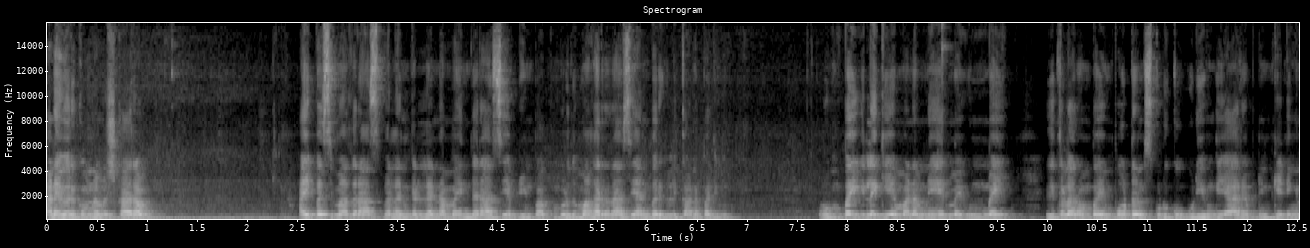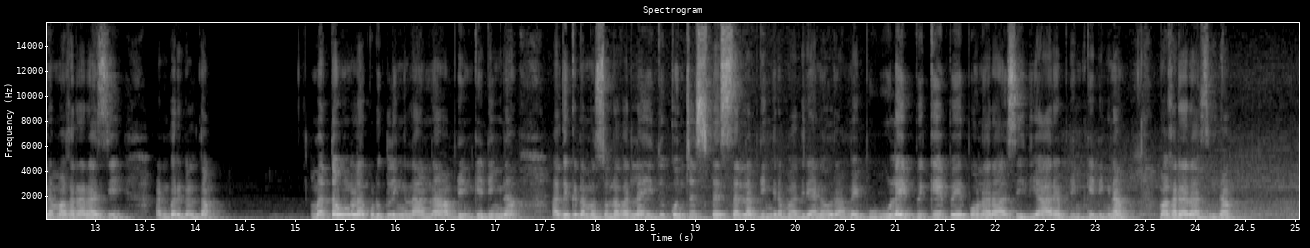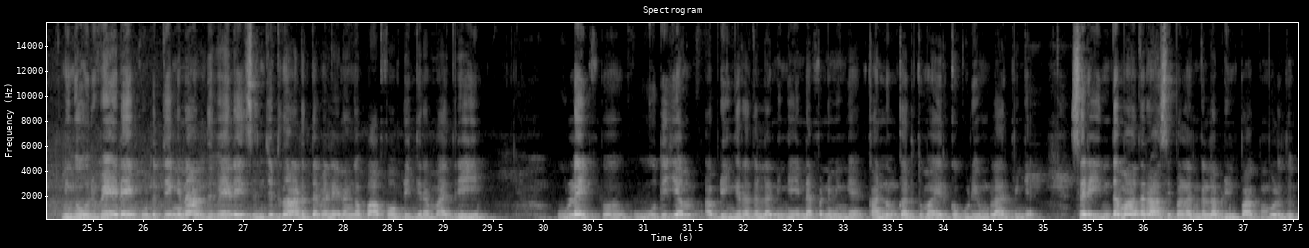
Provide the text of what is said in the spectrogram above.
அனைவருக்கும் நமஸ்காரம். ஐப்பசி மாத ராசி பலன்களில் நம்ம இந்த ராசி அப்படின்னு பார்க்கும்பொழுது மகர ராசி அன்பர்களுக்கான பதிவு. ரொம்ப இலகிய மனம் நேர்மை உண்மை இதுக்கெல்லாம் ரொம்ப இம்பார்ட்டன்ஸ் கொடுக்கக்கூடியவங்க யார் அப்படின்னு கேட்டிங்கன்னா மகர ராசி அன்பர்கள் தான். மற்றவங்களாம் கொடுக்கலீங்களான்னா அப்படின்னு கேட்டிங்கன்னா அதுக்கு நம்ம சொல்ல வரல. இது கொஞ்சம் ஸ்பெஷல் அப்படிங்கிற மாதிரியான ஒரு அமைப்பு. உழைப்புக்கே பேர் போன ராசி இது யார் அப்படின்னு கேட்டிங்கன்னா மகர ராசி தான். நீங்கள் ஒரு வேலையை கொடுத்தீங்கன்னா அந்த வேலையை செஞ்சுட்டு தான் அடுத்த வேலையை நாங்கள் பார்ப்போம் அப்படிங்கிற மாதிரி உழைப்பு ஊதியம் அப்படிங்கிறதெல்லாம் நீங்கள் என்ன பண்ணுவீங்க? கண்ணும் கருத்துமாக இருக்கக்கூடியவங்களா இருப்பீங்க. சரி இந்த மாத ராசி பலன்கள் அப்படின்னு பார்க்கும்பொழுது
